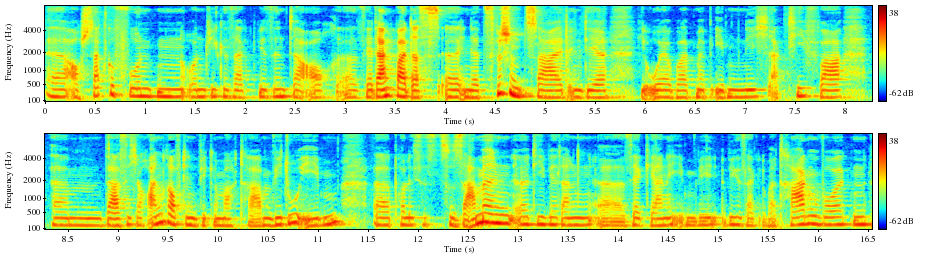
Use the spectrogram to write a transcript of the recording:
äh, auch stattgefunden und wie gesagt, wir sind da auch äh, sehr dankbar, dass äh, in der Zwischenzeit, in der die OER World Map eben nicht aktiv war, ähm, da sich auch andere auf den Weg gemacht haben, wie du eben, äh, Policies zu sammeln, äh, die wir dann sehr gerne eben wie, gesagt, übertragen wollten,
